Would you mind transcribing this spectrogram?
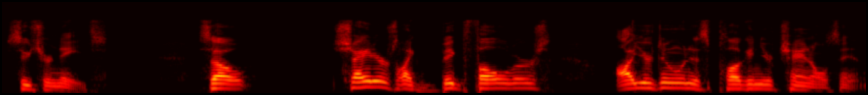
suit your needs. So shaders like big folders, all you're doing is plugging your channels in.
